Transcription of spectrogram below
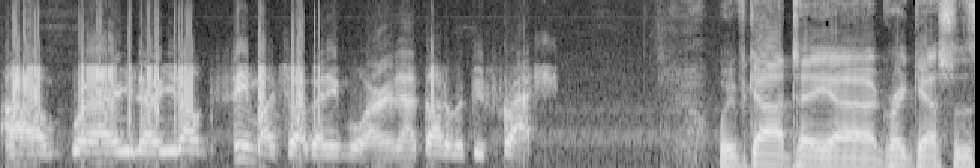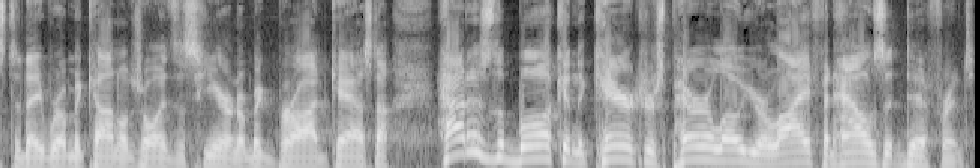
um, where you know you don't see much of anymore, and I thought it would be fresh. We've got a uh, great guest with us today. Romey McConnell joins us here on our big broadcast. Now, how does the book and the characters parallel your life, and how is it different?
